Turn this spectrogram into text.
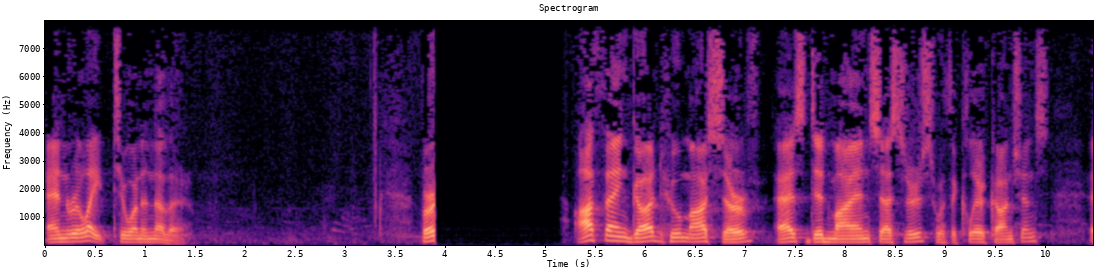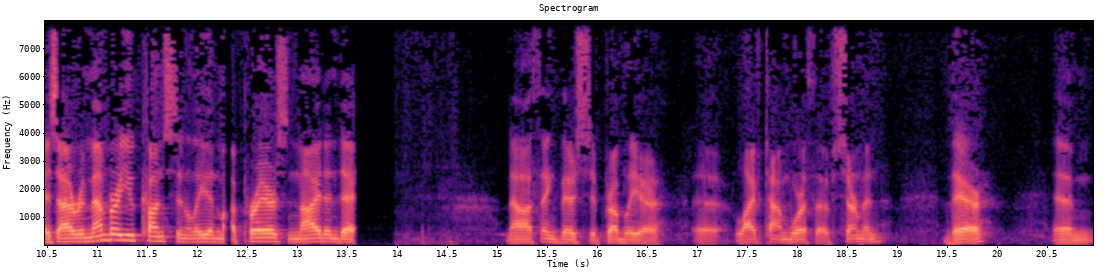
and relate to one another. I thank God whom I serve, as did my ancestors with a clear conscience, as I remember you constantly in my prayers night and day. Now I think there's probably a, a lifetime worth of sermon there. Um,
